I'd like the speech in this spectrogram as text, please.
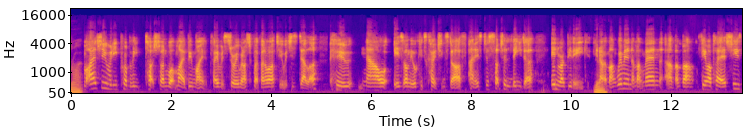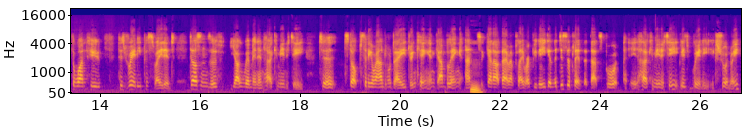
Right. I actually already probably touched on what might be my favourite story when I was talking about Vanuatu, which is Della, who now is on the Orchids coaching staff and is just such a leader in rugby league. You Yeah. know, among women, among men, um, among female players. She's the one who has really persuaded dozens of young women in her community to stop sitting around all day drinking and gambling and hmm. to get out there and play rugby league. And the discipline that that's brought in her community is really extraordinary.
